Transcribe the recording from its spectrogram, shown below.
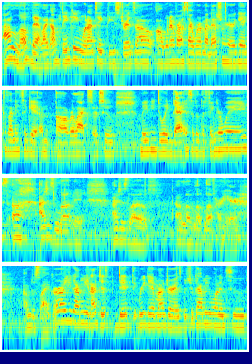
I love that. Like I'm thinking when I take these dreads out, uh, whenever I start wearing my natural hair again, because I need to get a relaxer too, maybe doing that instead of the finger waves. Uh, I just love it. I just love, I love, love, love her hair. I'm just like, girl, you got me, and I just did redid my dress, but you got me wanting to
